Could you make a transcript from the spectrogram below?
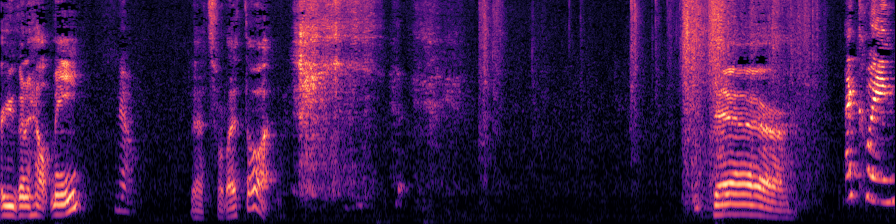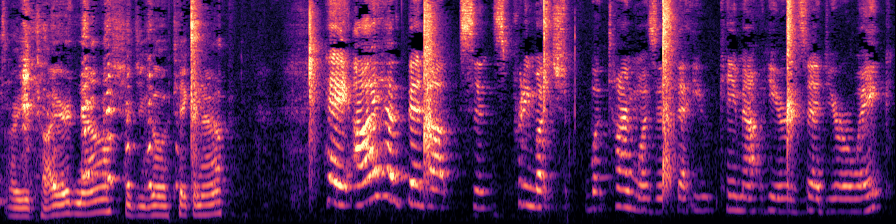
Are you going to help me? No. That's what I thought. There. I cleaned. Are you tired now? Should you go take a nap? Hey, I have been up since pretty much what time was it that you came out here and said you're awake?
